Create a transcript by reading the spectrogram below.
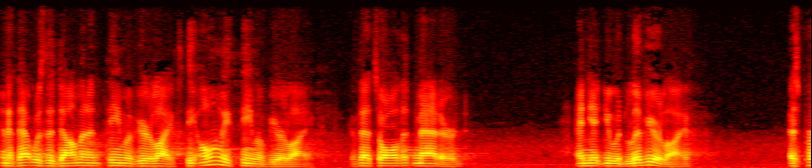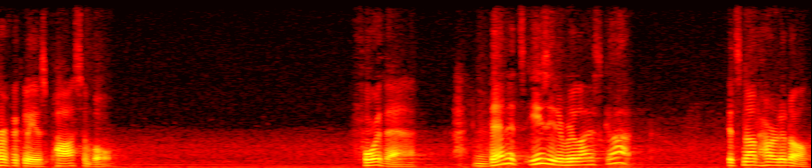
And if that was the dominant theme of your life, the only theme of your life, if that's all that mattered, and yet you would live your life as perfectly as possible for that, then it's easy to realize God. It's not hard at all.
